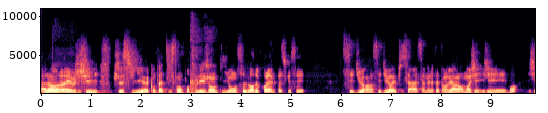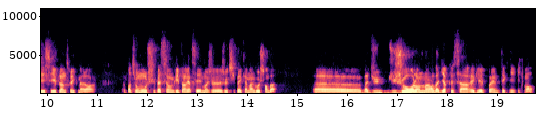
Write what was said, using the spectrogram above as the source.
Alors, je suis, je suis compatissant pour tous les gens qui ont ce genre de problème parce que c'est, c'est dur, hein, c'est dur, et puis ça, ça met la tête en l'envers. Alors moi, j'ai, bon, j'ai essayé plein de trucs, mais alors à partir du moment où je suis passé en grippe inversée, moi, je, je chipais avec la main gauche en bas. Euh, bah, du, du, jour au lendemain, on va dire que ça a réglé le problème techniquement.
